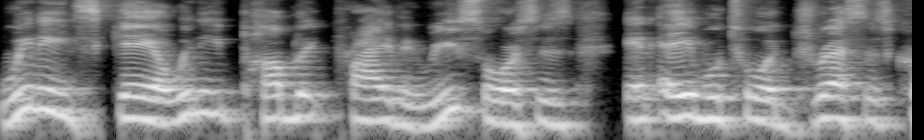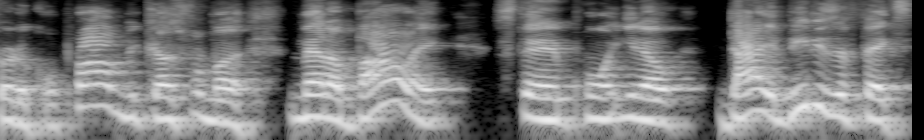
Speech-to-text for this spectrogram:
we need scale. We need public-private resources and able to address this critical problem because from a metabolic standpoint, you know, diabetes affects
